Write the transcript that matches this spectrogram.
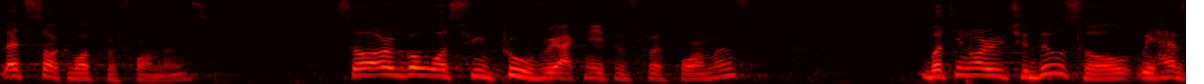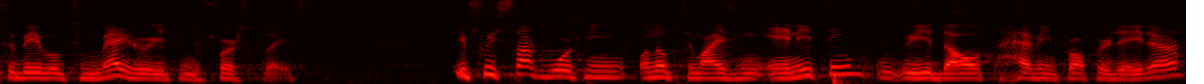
let's talk about performance. So our goal was to improve React Native's performance. But in order to do so, we have to be able to measure it in the first place. If we start working on optimizing anything without having proper data,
